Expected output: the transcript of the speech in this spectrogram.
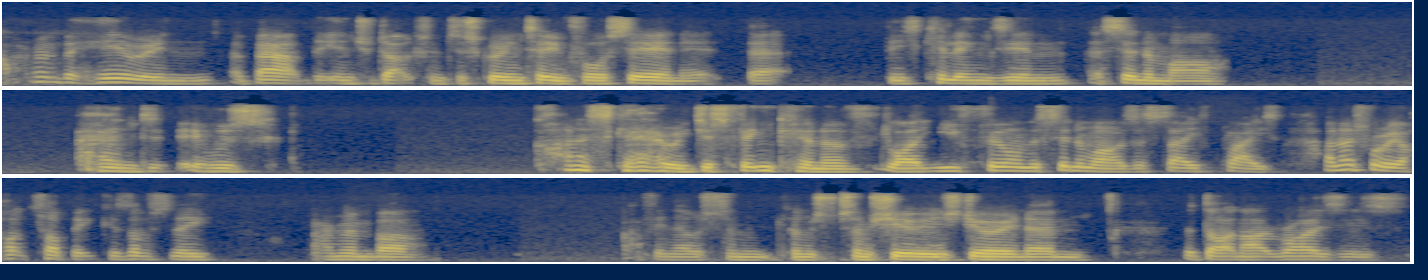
I remember hearing about the introduction to Scream 2 before seeing it, that these killings in a cinema, and it was kind of scary just thinking of like you feeling the cinema as a safe place. Know it's probably a hot topic because obviously I remember I think there was some there was some shootings during um, the Dark Knight Rises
